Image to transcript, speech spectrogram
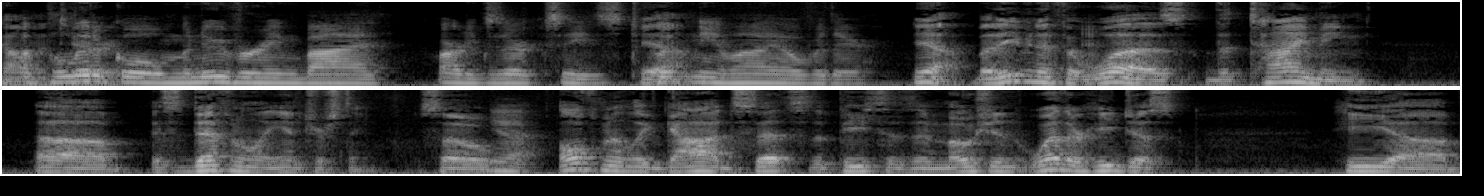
a political maneuvering by Artaxerxes to Yeah. put Nehemiah over there. Yeah, but even if it was, the timing uh, is definitely interesting. So Yeah. ultimately, God sets the pieces in motion. Whether he just he uh,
